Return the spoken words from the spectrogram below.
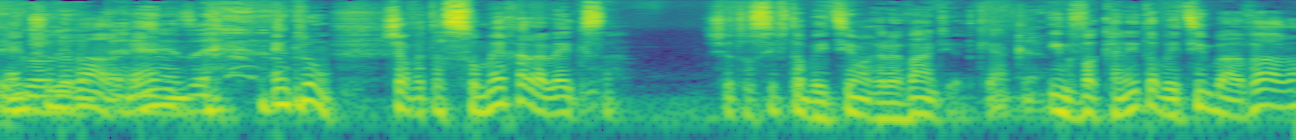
אין שום דבר, אין אין, איזה- אין כלום. עכשיו אתה סומך על אלקסה שתוסיף את הביצים הרלוונטיות, כן? כן. אם כבר קנית ביצים בעבר,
